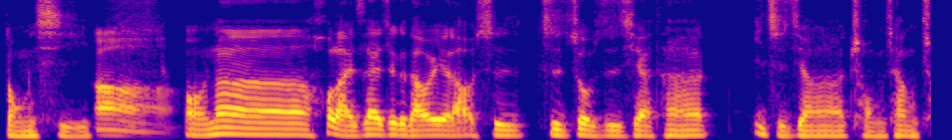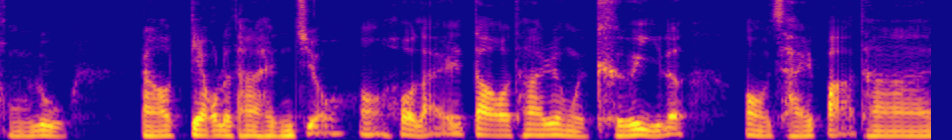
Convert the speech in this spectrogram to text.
东西啊？哦，那后来在这个导演老师制作之下，他一直将他重唱重录，然后雕了他很久。哦，后来到他认为可以了。哦，才把它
